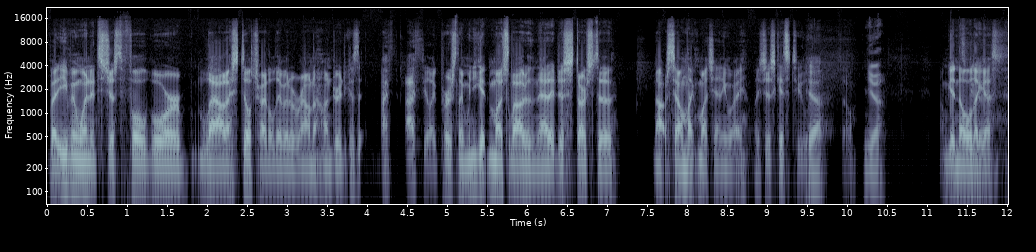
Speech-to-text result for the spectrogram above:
But even when it's just full bore loud, I still try to live it around 100 because I, I feel like personally, when you get much louder than that, it just starts to not sound like much anyway. Like it just gets too loud. Yeah. So Yeah. I'm getting old, I guess.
